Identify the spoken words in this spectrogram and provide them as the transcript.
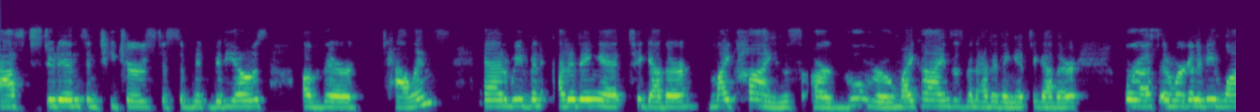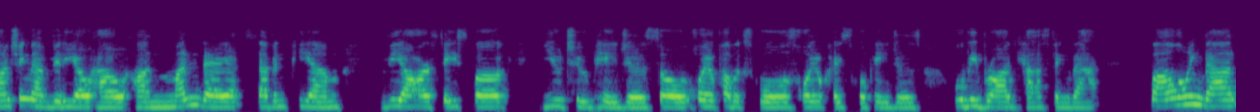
asked students and teachers to submit videos of their talents. And we've been editing it together. Mike Hines, our guru, Mike Hines has been editing it together for us, and we're going to be launching that video out on Monday at 7 p.m. via our Facebook, YouTube pages. So Holyoke Public Schools, Holyoke High School pages will be broadcasting that. Following that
